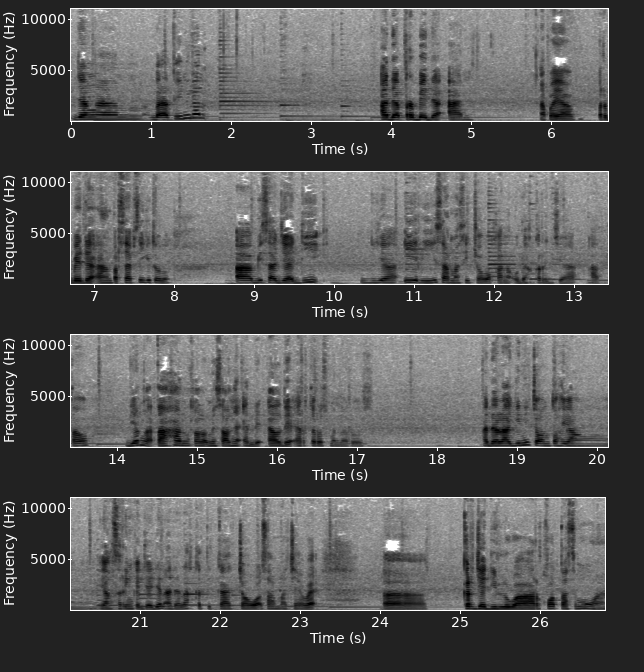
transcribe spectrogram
Jangan berarti ini kan ada perbedaan apa ya perbedaan persepsi gitu loh. Uh, bisa jadi dia iri sama si cowok karena udah kerja atau dia nggak tahan kalau misalnya LDR terus menerus ada lagi nih contoh yang yang sering kejadian adalah ketika cowok sama cewek uh, kerja di luar kota semua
